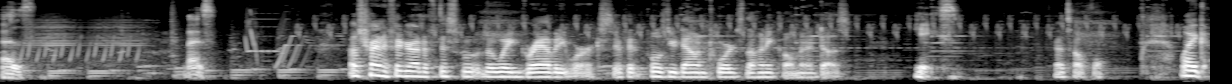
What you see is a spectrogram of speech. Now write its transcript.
Buzz. Buzz. I was trying to figure out if this w- the way gravity works. If it pulls you down towards the honeycomb, and it does. Yes. That's helpful. Like,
